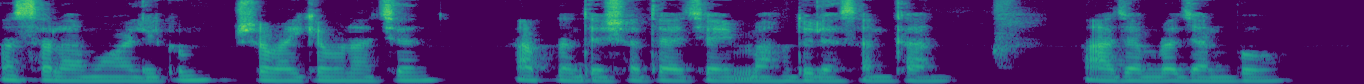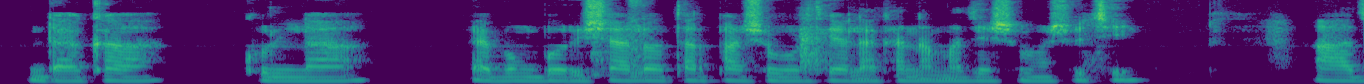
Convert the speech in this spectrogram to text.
আসসালামু আলাইকুম। সবাই কেমন আছেন? আপনাদের সাথে আছে আমি মাহমুদুল হাসান খান। আজ আমরা জানব ঢাকা, খুলনা এবং বরিশাল ও তার পার্শ্ববর্তী এলাকা নামাজের সময়সূচি। আজ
